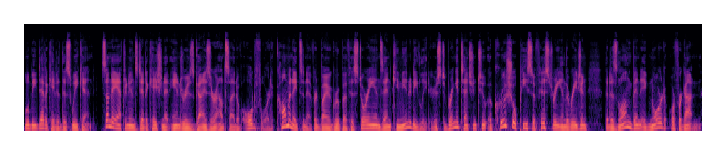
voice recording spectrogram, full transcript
will be dedicated this weekend. Sunday afternoon's dedication at Andrews Geyser outside of Old Fort culminates an effort by a group of historians and community leaders to bring attention to a crucial piece of history in the region that has long been ignored or forgotten.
